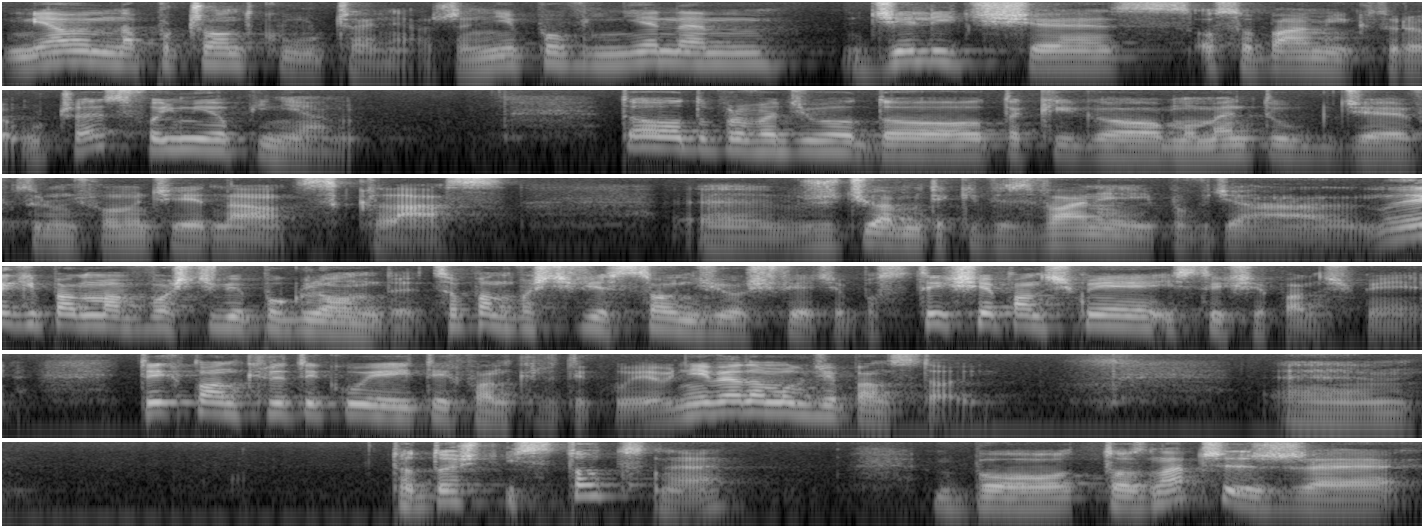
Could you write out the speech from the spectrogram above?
miałem na początku uczenia, że nie powinienem dzielić się z osobami, które uczę, swoimi opiniami. To doprowadziło do takiego momentu, gdzie w którymś momencie jedna z klas e, wrzuciła mi takie wyzwanie i powiedziała: No, jakie pan ma właściwie poglądy? Co pan właściwie sądzi o świecie? Bo z tych się pan śmieje i z tych się pan śmieje. Tych pan krytykuje i tych pan krytykuje. Nie wiadomo, gdzie pan stoi. To dość istotne, bo to znaczy, że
